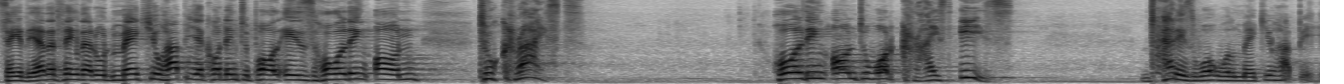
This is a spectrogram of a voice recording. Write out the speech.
Say the other thing that would make you happy, according to Paul, is holding on to Christ holding on to what Christ is. That is what will make you happy.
